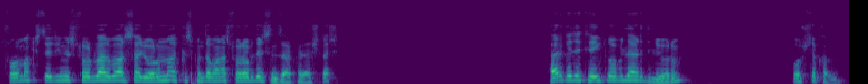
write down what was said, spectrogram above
sormak istediğiniz sorular varsa yorumlar kısmında bana sorabilirsiniz arkadaşlar. Herkese keyifli hobiler diliyorum. Hoşça kalın.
